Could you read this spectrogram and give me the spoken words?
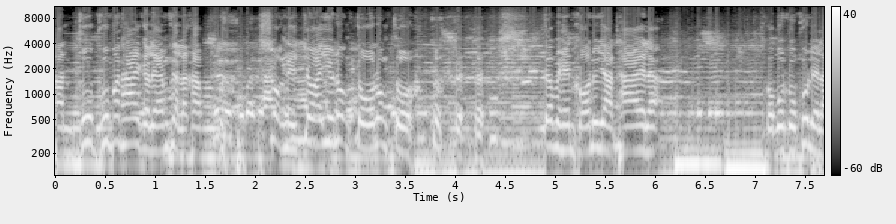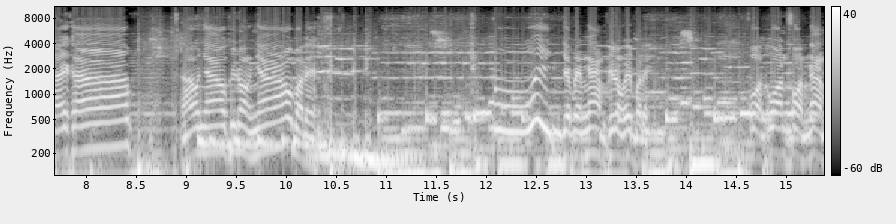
อันผู้ผู้มาทายกับแหลมกันแล้วครับ ช่วงนี้จอยอยู่ลงโตลงโตก็ไม่เห็นขออนุญาตทายแล้วขอบคุณขอบคุณหลายๆครับ เอายาพี่น้องยาบัดนี้อุ้ยจะเป็นงามพี่น้องเอ้ยบัดนี้ฟอนอ้อนฟอนงาม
